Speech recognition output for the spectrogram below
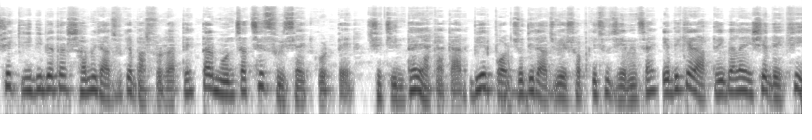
সে কি দিবে তার স্বামী রাজুকে বাসর রাতে? তার মন চাচ্ছে সুইসাইড করতে। সে চিন্তায় একাকার। বিয়ের পর যদি রাজু এসব কিছু জেনে যায়, এদিকে রাত্রিবেলা এসে দেখি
